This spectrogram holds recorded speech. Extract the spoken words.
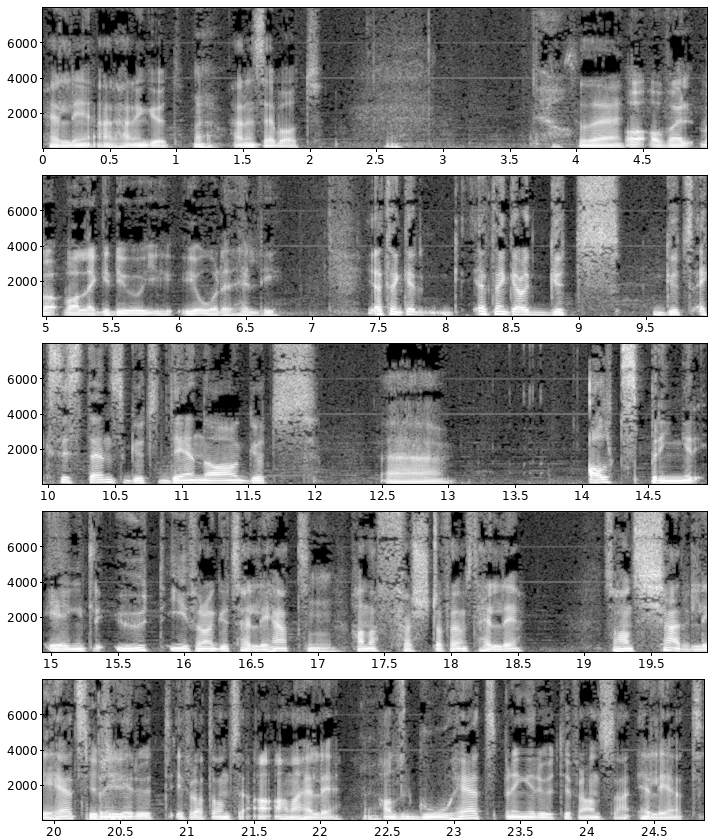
hellig är Herren Gud. Ja. Herren Sebaot. Ja. ja. Så det och, og vad, vad vad lägger du i, i ordet hellig? Jag tänker jag tänker att Guds Guds existens, Guds DNA, Guds eh alt springer egentlig ut ifra Guds hellighet. Mm. Han er først og fremst hellig. Så hans kjærlighet springer ut ifra at han, han er hellig. Hans godhet springer ut ifra hans hellighet.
